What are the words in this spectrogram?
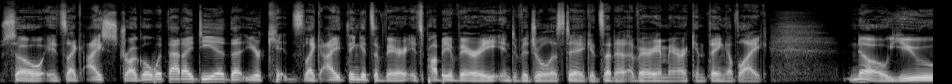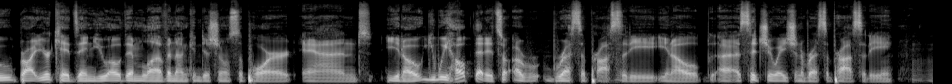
so it's like I struggle with that idea that your kids like I think it's a very it's probably a very individualistic it's a, a very American thing of like no you brought your kids in you owe them love and unconditional support. And you know we hope that it's a reciprocity you know a situation of reciprocity. Mm-hmm.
